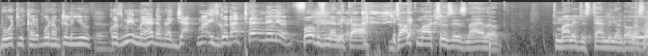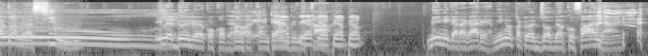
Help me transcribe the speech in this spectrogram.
what we can what i'm telling you. Because me in my head i'm like jack ma he's got that 10 million. Forbes imeandika jack ma chooses to manage his 10 million dollars. Watu wameassume ile do imewekwa kwa bank account yangu imekaa. mi ni garagaria mi nimepatiwa job ya kufanya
